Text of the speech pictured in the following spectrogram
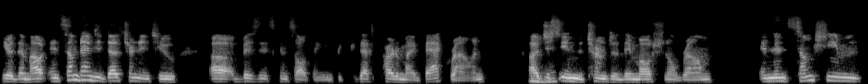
hear them out. And sometimes it does turn into uh, business consulting because that's part of my background uh, mm-hmm. just in the terms of the emotional realm. And then Sungshim,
